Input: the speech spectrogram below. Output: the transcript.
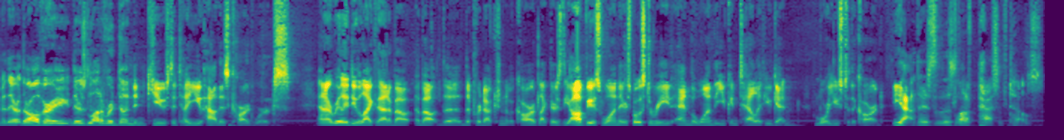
They're they're all very. There's a lot of redundant cues to tell you how this card works, and I really do like that about about the the production of a card. Like there's the obvious one that you're supposed to read, and the one that you can tell if you get more used to the card. Yeah, there's there's a lot of passive tells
